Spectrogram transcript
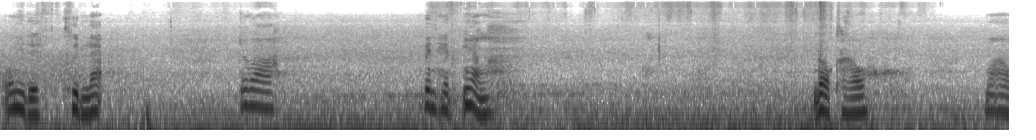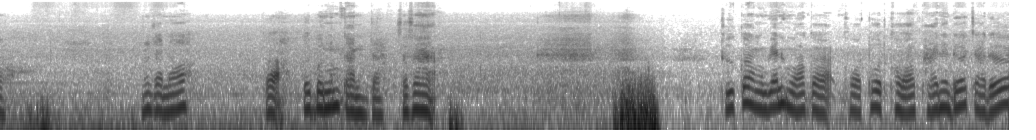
โอ้นี่เด็ขึ้นแล้วแต่ว่า เป็นเห็ดเอียง ดอกขาวว้าวนั่นจ้ะเนาะก็ไปเบิ้งน้ำกันจ้ะซ่าซาถือกล้องเวียนหัวก็ขอโทษขออภัยในเด้อจ้าเด้อ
